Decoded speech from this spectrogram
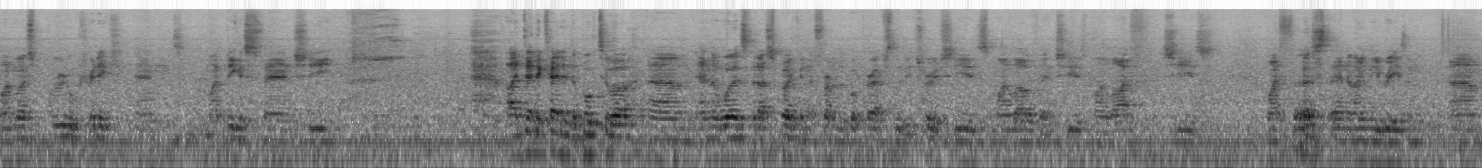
my most brutal critic and my biggest fan. She, I dedicated the book to her, um, and the words that I spoke in the front of the book are absolutely true. She is my love and she is my life. She is my first and only reason. Um,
